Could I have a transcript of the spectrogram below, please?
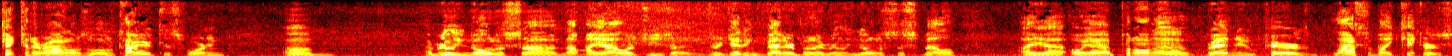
kicking around. I was a little tired this morning. Um, I really notice, uh, not my allergies, uh, they're getting better, but I really notice the smell. I, uh, oh yeah, I put on a brand new pair, last of my kickers.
